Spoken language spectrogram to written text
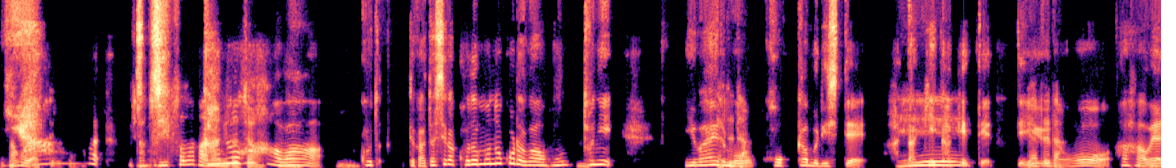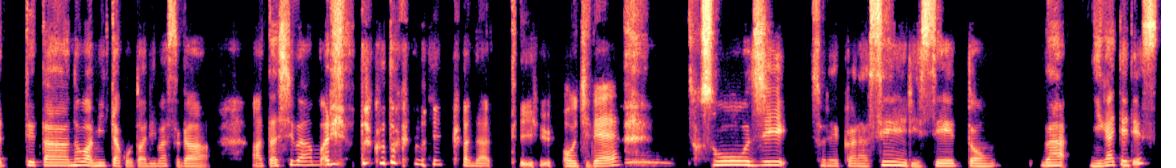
名古屋っていうか。実家の母、は、うん。こと、てか私が子供の頃は本当に、いわゆるもう、ほっかぶりして、叩きかけてっていうのを、母はやってたのは見たことありますが、私はあんまりやったことがないかなっていう。お家で？掃除、それから整理整頓は苦手です。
